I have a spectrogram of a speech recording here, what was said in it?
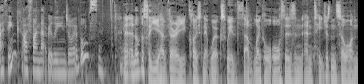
I think I find that really enjoyable. So, yeah. and, and, obviously, you have very close networks with um, local authors and, and teachers and so on.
